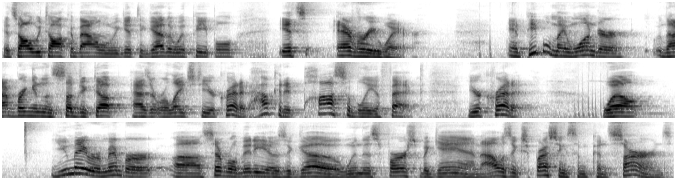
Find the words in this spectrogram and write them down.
it's all we talk about when we get together with people. It's everywhere. And people may wonder that I'm bringing the subject up as it relates to your credit. How could it possibly affect your credit? Well, you may remember uh, several videos ago when this first began, I was expressing some concerns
